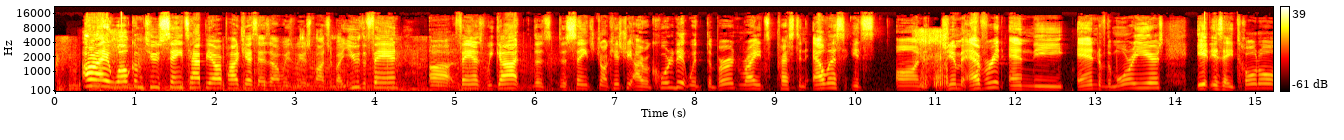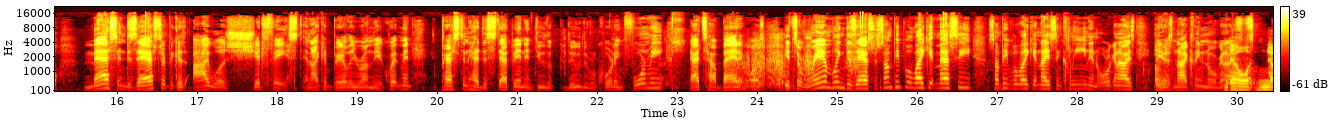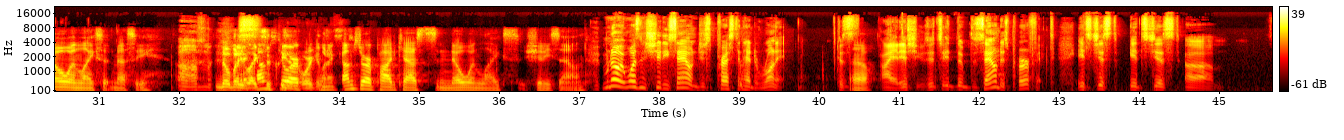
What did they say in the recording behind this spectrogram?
All right, welcome to Saints Happy Hour podcast. As always, we are sponsored by you, the fan. Uh, fans, we got the the Saints drunk history. I recorded it with the Bird Rights Preston Ellis. It's on Jim Everett and the end of the Mora years. It is a total mess and disaster because I was shit faced and I could barely run the equipment. Preston had to step in and do the do the recording for me. That's how bad it was. It's a rambling disaster. Some people like it messy. Some people like it nice and clean and organized. It is not clean and organized. No, no one likes it messy. Um, Nobody When it likes to to clean our- and organized. When it comes to our podcasts, no one likes shitty sound. no, it wasn't shitty sound. Just Preston had to run it because Oh. I had issues. It's it, the, the sound is perfect. It's just it's just um,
